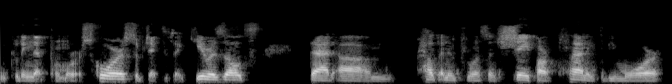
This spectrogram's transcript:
including net promoter scores, objectives and key results that um, help and influence and shape our planning to be more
